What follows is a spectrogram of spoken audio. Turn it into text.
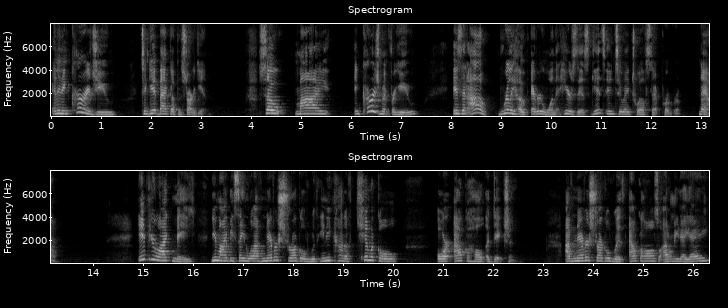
and then encourage you to get back up and start again. So, my encouragement for you is that I really hope everyone that hears this gets into a 12 step program. Now, if you're like me, you might be saying, Well, I've never struggled with any kind of chemical or alcohol addiction. I've never struggled with alcohol, so I don't need AA.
